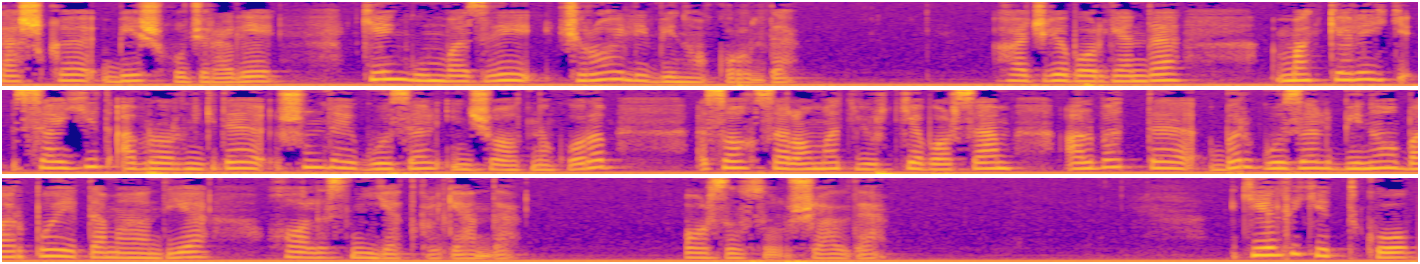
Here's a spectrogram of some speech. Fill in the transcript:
tashqi besh hujrali keng gumbazli chiroyli bino qurildi. Hajga borganda makkalik sayyid abrornikida shunday go'zal inshootni ko'rib sog' salomat yurtga borsam albatta bir go'zal bino barpo etaman deya xolis niyat qilgandi. Orzusi ushaldi. Keldi ketdi ko'p.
